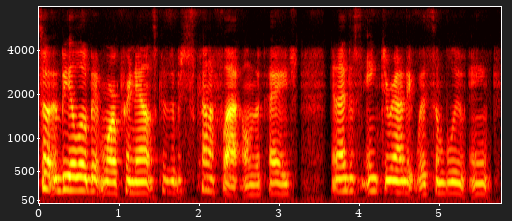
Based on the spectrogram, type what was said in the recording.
so it would be a little bit more pronounced because it was just kind of flat on the page and I just inked around it with some blue ink.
